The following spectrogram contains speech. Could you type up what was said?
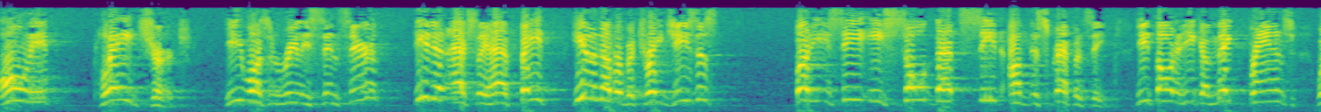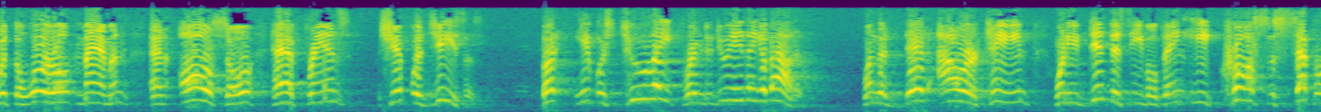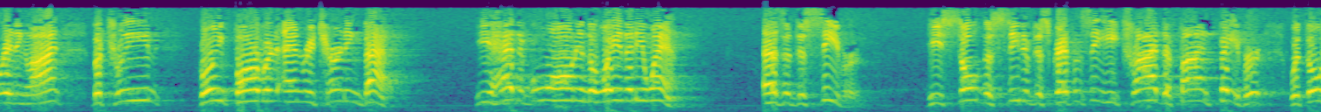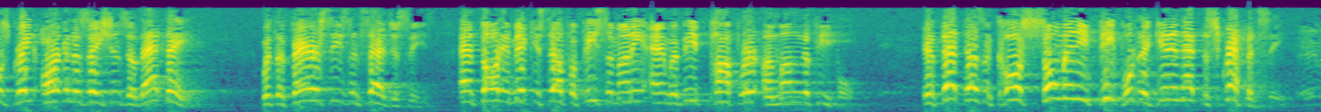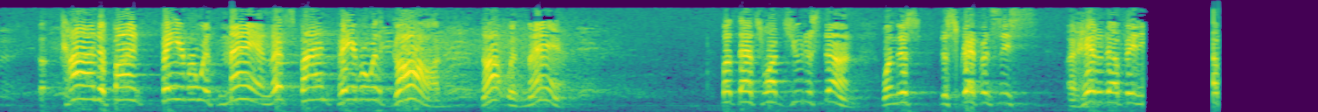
only played church. He wasn't really sincere. He didn't actually have faith. He'd have never betrayed Jesus. But he see, he sowed that seed of discrepancy. He thought that he could make friends with the world, mammon, and also have friendship with Jesus. But it was too late for him to do anything about it. When the dead hour came, when he did this evil thing, he crossed the separating line between going forward and returning back. He had to go on in the way that he went as a deceiver. He sowed the seed of discrepancy. He tried to find favor with those great organizations of that day, with the Pharisees and Sadducees, and thought he'd make himself a piece of money and would be popular among the people. If that doesn't cause so many people to get in that discrepancy, uh, trying to find favor with man, let's find favor with God, not with man. But that's what Judas done. When this discrepancy uh, headed up in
